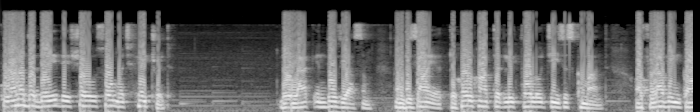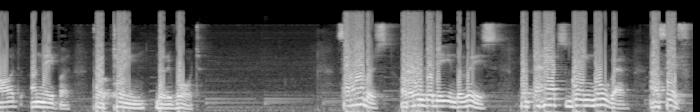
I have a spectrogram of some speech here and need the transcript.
another day they show so much hatred. They lack enthusiasm and desire to wholeheartedly follow Jesus' command of loving God and neighbor to obtain the reward. Some others are already in the race, but perhaps going nowhere as if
